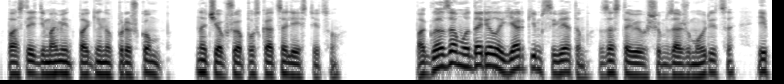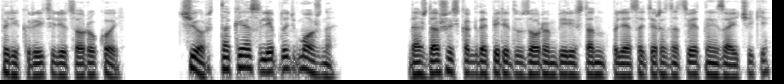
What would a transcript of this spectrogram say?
в последний момент погинув прыжком, начавшую опускаться лестницу. По глазам ударило ярким светом, заставившим зажмуриться и прикрыть лицо рукой. Чёрт, так и ослепнуть можно. Дождавшись, когда перед взором перестанут плясать разноцветные зайчики,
